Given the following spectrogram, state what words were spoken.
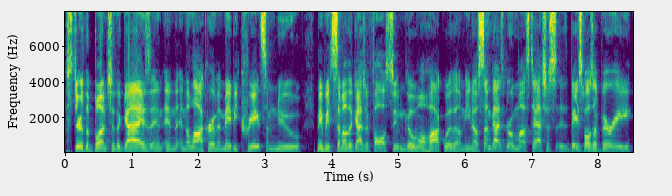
stir the bunch of the guys in, in in the locker room and maybe create some new. Maybe some other guys would follow suit and go mohawk with them. You know, some guys grow mustaches. Baseball's a very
